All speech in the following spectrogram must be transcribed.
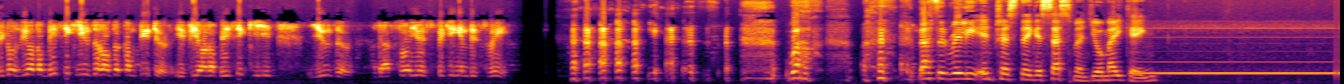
Because you are the basic user of the computer. If you are a basic user, that's why you're speaking in this way. yes. Well, that's a really interesting assessment you're making.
